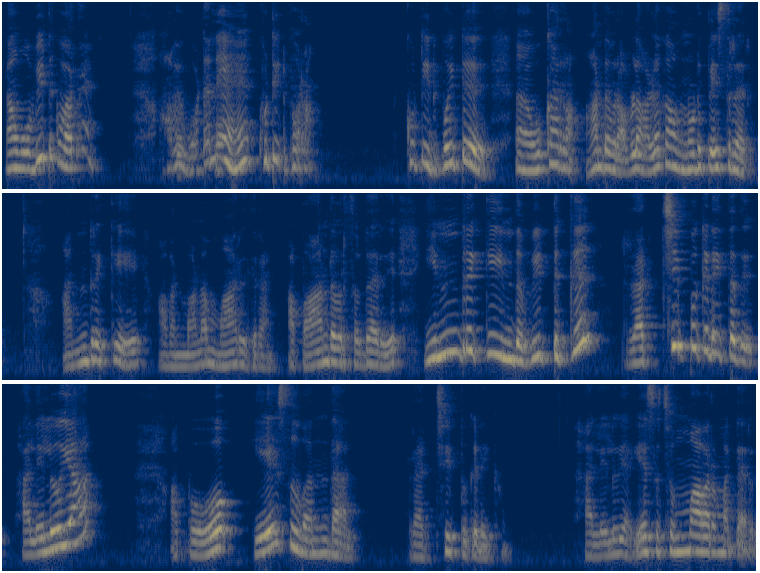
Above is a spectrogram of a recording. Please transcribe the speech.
நான் உன் வீட்டுக்கு வர்றேன். அவன் உடனே கூட்டிகிட்டு போகிறான் கூட்டிகிட்டு போயிட்டு உட்காடுறான் ஆண்டவர் அவ்வளோ அழகாக அவனோடு பேசுகிறாரு அன்றைக்கு அவன் மனம் மாறுகிறான். அப்போ ஆண்டவர் சொல்கிறாரு இன்றைக்கு இந்த வீட்டுக்கு ரட்சிப்பு கிடைத்தது. ஹalleluya. அப்போது இயேசு வந்தால் ரட்சிப்பு கிடைக்கும். ஹலெலுயா இயேசு சும்மா வர மாட்டார்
